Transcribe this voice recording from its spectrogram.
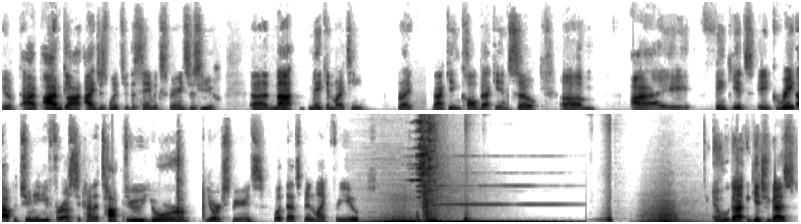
You know, I, I've got, I just went through the same experience as you, uh, not making my team, right? Not getting called back in. So, um, I think it's a great opportunity for us to kind of talk through your your experience, what that's been like for you. And we got to get you guys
